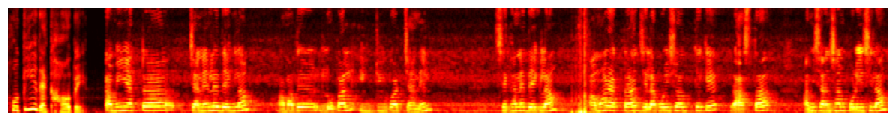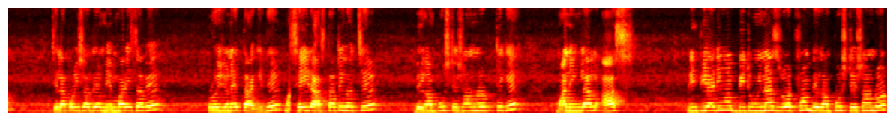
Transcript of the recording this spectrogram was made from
খতিয়ে দেখা হবে। আমি একটা চ্যানেলে দেখলাম, আমাদের লোকাল ইউটিউবার চ্যানেল সেখানে দেখলাম আমার একটা জেলা পরিষদ থেকে রাস্তা আমি স্যাংশন করিয়েছিলাম। জেলা পরিষদের মেম্বার হিসাবে প্রয়োজনের তাগিদে সেই রাস্তাটি হচ্ছে বেগমপুর স্টেশন রোড থেকে মানিংলাল আস repairing of bituminous road from Begampur station road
